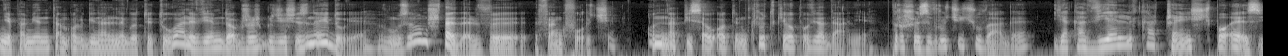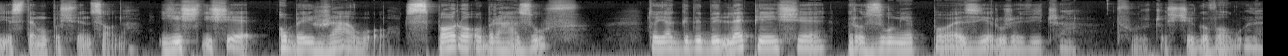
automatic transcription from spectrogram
Nie pamiętam oryginalnego tytułu, ale wiem dobrze, gdzie się znajduje. W Muzeum Sztedel w Frankfurcie. On napisał o tym krótkie opowiadanie. Proszę zwrócić uwagę, jaka wielka część poezji jest temu poświęcona. Jeśli się obejrzało sporo obrazów, to jak gdyby lepiej się rozumie poezję Różewicza, twórczość jego w ogóle.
